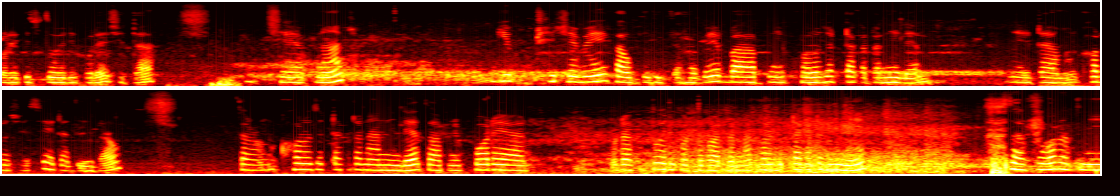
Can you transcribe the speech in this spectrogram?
করে কিছু তৈরি করে সেটা হচ্ছে আপনার গিফট হিসেবে কাউকে দিতে হবে বা আপনি খরচের টাকাটা নিলেন যে এটা আমার খরচ হয়েছে, এটা দিয়ে দাও। কারণ খরচের টাকাটা না নিলে তো আপনি পরে আর প্রোডাক্ট তৈরি করতে পারবেন না। খরচের টাকাটা নিয়ে তারপর আপনি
